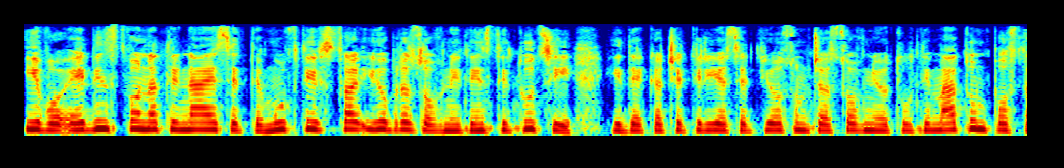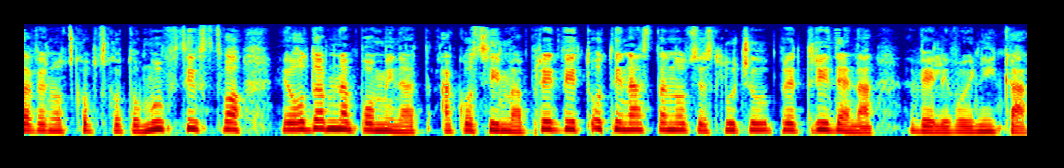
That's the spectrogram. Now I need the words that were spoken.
и во единство на 13 муфтивства и образовните институции и дека 48 часовниот ултиматум поставен од Скопското муфтивство е одамна поминат, ако се има предвид оти настанот се случил пред три дена, вели војника.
